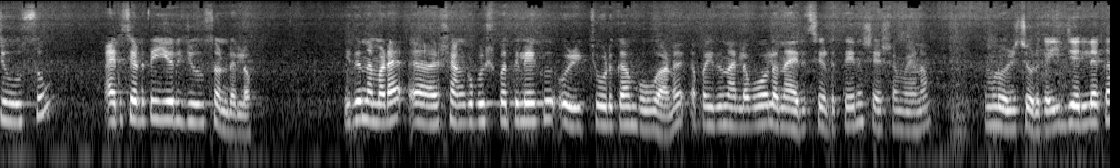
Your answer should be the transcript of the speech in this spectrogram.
ജ്യൂസും അരിച്ചെടുത്ത ഈ ഒരു ജ്യൂസ് ഉണ്ടല്ലോ. ഇത് നമ്മുടെ ശംഖുപുഷ്പത്തിലേക്ക് ഒഴിച്ചു കൊടുക്കാൻ പോവുകയാണ്. അപ്പോൾ ഇത് നല്ലപോലെ ഒന്ന് അരിച്ചെടുത്തതിന് ശേഷം വേണം നമ്മൾ ഒഴിച്ചു കൊടുക്കുക ഈ ജെല്ലൊക്കെ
